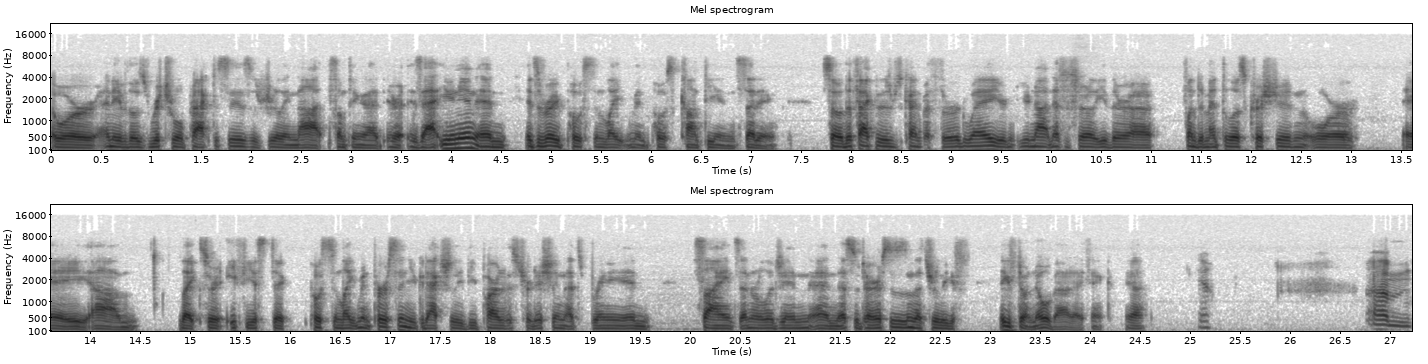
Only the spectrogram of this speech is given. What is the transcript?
or any of those ritual practices is really not something that is at Union, and it's a very post Enlightenment, post Kantian setting. So the fact that there's kind of a third way, you're you're not necessarily either a fundamentalist Christian or a um, like sort of atheistic post enlightenment person. You could actually be part of this tradition that's bringing in science and religion and esotericism. That's really they just don't know about it. I think. Yeah. Yeah. Um.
